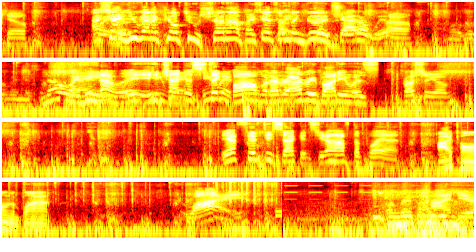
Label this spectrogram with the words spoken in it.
kill. I said you got to kill two. Shut up. I said something Wait, good. Shadow whip. Oh. What, what are we missing? No, I didn't. No, he, he tried to stick bomb whenever everybody was rushing him. You have 50 seconds. You don't have to plant. I told him to plant. Why? I'm right behind Behind you. you.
